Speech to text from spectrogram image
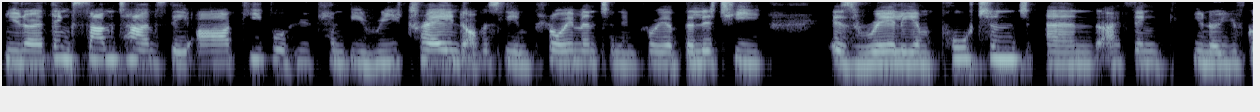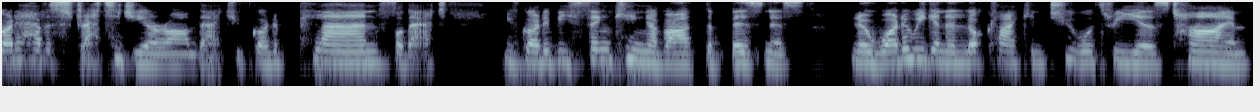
you know, I think sometimes there are people who can be retrained. Obviously, employment and employability is really important. And I think, you know, you've got to have a strategy around that. You've got to plan for that. You've got to be thinking about the business. You know, what are we going to look like in two or three years' time?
